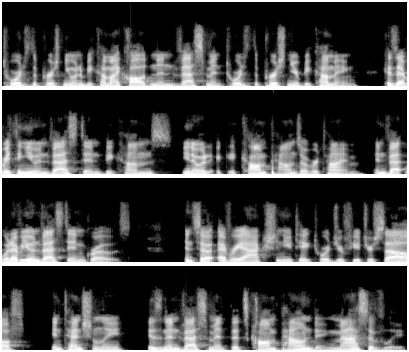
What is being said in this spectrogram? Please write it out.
towards the person you want to become. I call it an investment towards the person you're becoming because everything you invest in becomes, you know, it, it compounds over time. Invest whatever you invest in grows. And so every action you take towards your future self intentionally is an investment that's compounding massively.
